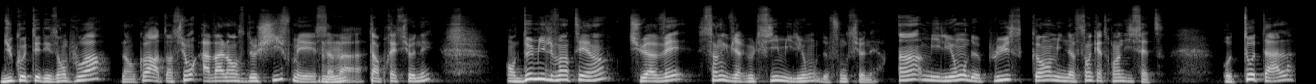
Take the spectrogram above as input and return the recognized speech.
Du côté des emplois, là encore, attention, avalance de chiffres, mais ça Mhm. va t'impressionner. En 2021, tu avais 5,6 millions de fonctionnaires. 1 million de plus qu'en 1997. Au total,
